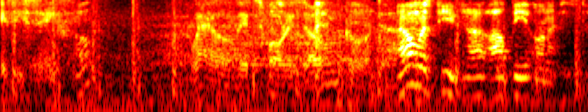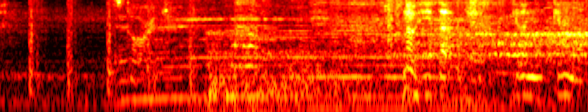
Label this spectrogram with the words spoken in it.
Is he safe? Oh? Well, it's for his own good. I almost puked, I'll, I'll be honest. Storage. No, he's there. Get in, get in there.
